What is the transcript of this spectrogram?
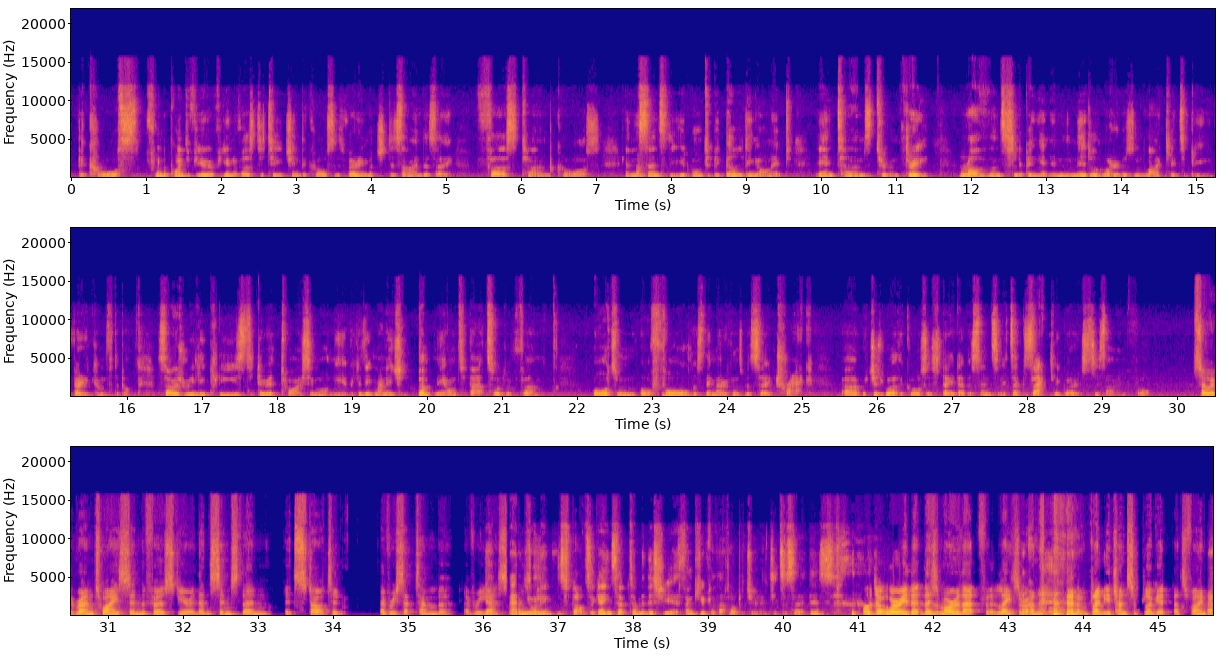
the course, from the point of view of university teaching, the course is very much designed as a first term course in the sense that you'd want to be building on it in terms two and three rather than slipping in in the middle where it was unlikely to be very comfortable. So I was really pleased to do it twice in one year because it managed to bump me onto that sort of um, autumn or fall, as the Americans would say, track, uh, which is where the course has stayed ever since. And it's exactly where it's designed for. So it ran twice in the first year, and then since then it's started every September every yeah, year. Annually starts again September this year. Thank you for that opportunity to say this. oh, don't worry that there's more of that later on. Plenty of chance to plug it. That's fine.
